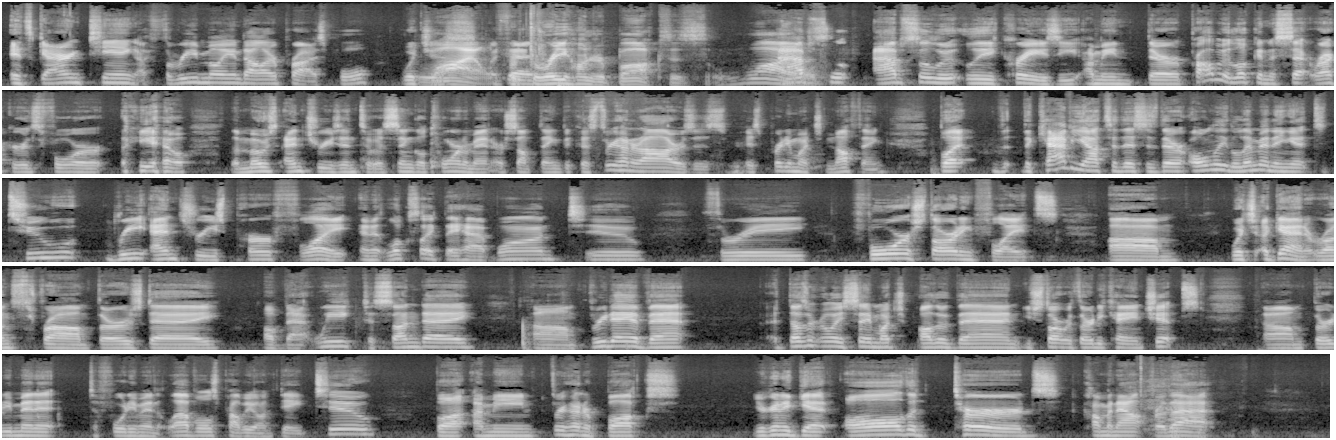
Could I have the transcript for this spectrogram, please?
It's guaranteeing a $3 million prize pool which wild. Is for 300 bucks is wild. Absolutely absolutely crazy. I mean they're probably looking to set records for you know the most entries into a single tournament or something because $300 is is pretty much nothing. But the, the caveat to this is they're only limiting it to two re-entries per flight and it looks like they have one two three four starting flights um, which again it runs from thursday of that week to Sunday. Um, three day event. It doesn't really say much other than you start with 30K in chips, um, 30 minute to 40 minute levels, probably on day two. But I mean, 300 bucks, you're going to get all the turds coming out for that.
